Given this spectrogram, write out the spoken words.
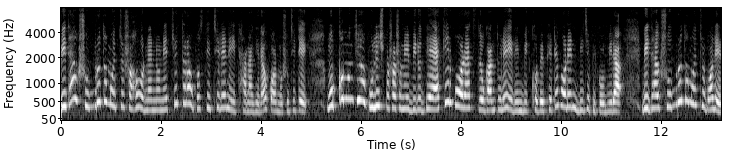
বিধায়ক সুব্রত মৈত্র সহ অন্যান্য নেতৃত্বরা উপস্থিত ছিলেন এই থানা ঘেরাও কর্মসূচিতে। মুখ্যমন্ত্রী ও পুলিশ প্রশাসনের বিরুদ্ধে একের পর এক স্লোগান তুলে এদিন বিক্ষোভে ফেটে পড়েন বিজেপি কর্মীরা। বিধায়ক সুব্রত মৈত্র বলেন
